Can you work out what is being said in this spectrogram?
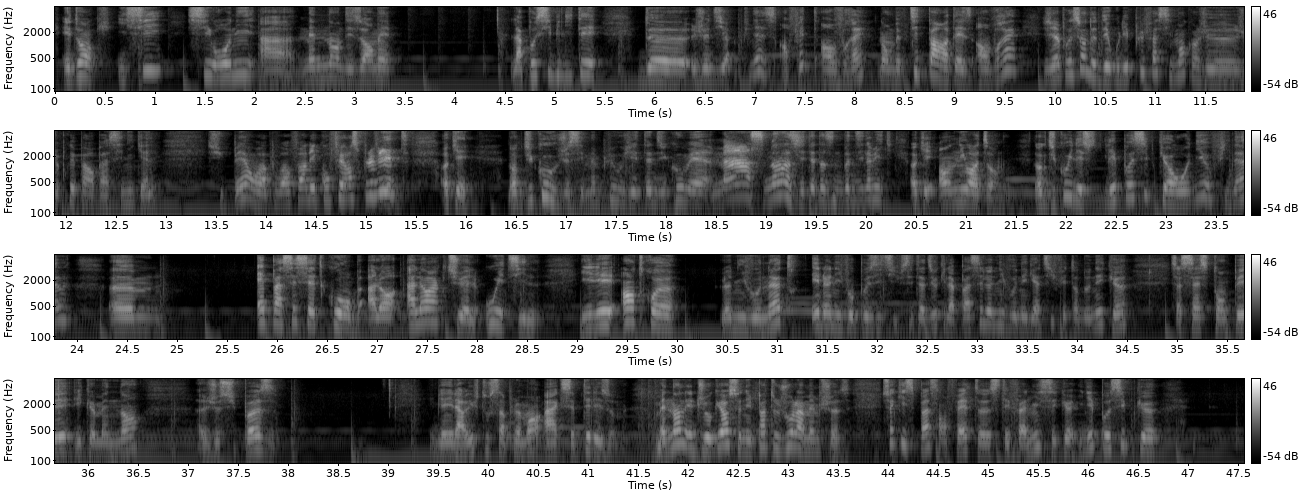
Et donc, ici, si Ronnie a maintenant désormais la possibilité de, je dis, punaise, en fait, en vrai, non, mais petite parenthèse, en vrai, j'ai l'impression de dérouler plus facilement quand je, prépare pas. C'est nickel. Super, on va pouvoir faire les conférences plus vite. Ok. Donc du coup, je sais même plus où j'étais du coup, mais mince, mince, j'étais dans une bonne dynamique. Ok, on y retourne. Donc du coup, il est, il est possible que Ronnie, au final, euh, ait passé cette courbe. Alors, à l'heure actuelle, où est-il? Il est entre le niveau neutre et le niveau positif. C'est-à-dire qu'il a passé le niveau négatif étant donné que ça s'est estompé et que maintenant, euh, je suppose, eh bien, il arrive tout simplement à accepter les hommes. Maintenant, les joggers, ce n'est pas toujours la même chose. Ce qui se passe, en fait, euh, Stéphanie, c'est qu'il est possible que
